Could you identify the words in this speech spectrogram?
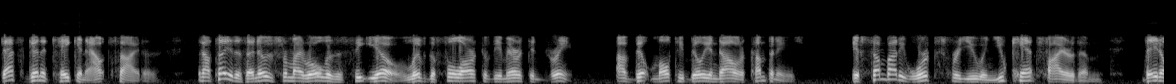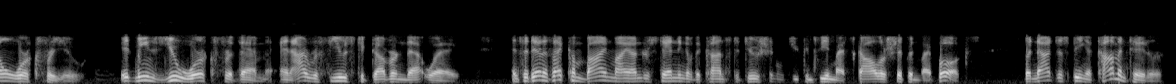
That's going to take an outsider. And I'll tell you this, I know this from my role as a CEO, lived the full arc of the American dream. I've built multi billion dollar companies if somebody works for you and you can't fire them, they don't work for you. It means you work for them, and I refuse to govern that way. And so, Dennis, I combine my understanding of the Constitution, which you can see in my scholarship and my books, but not just being a commentator,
